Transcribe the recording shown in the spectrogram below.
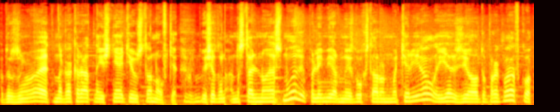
подразумевает многократное снятие установки. То есть это на стальной основе, полимерный с двух сторон материал, и я сделал эту прокладку,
